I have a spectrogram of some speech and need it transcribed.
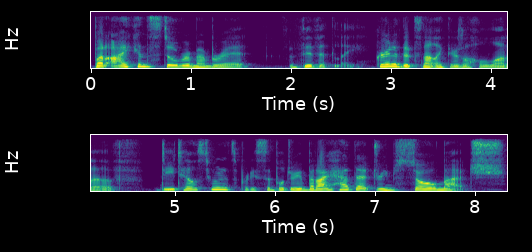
but I can still remember it vividly. Granted, it's not like there's a whole lot of details to it. It's a pretty simple dream, but I had that dream so much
